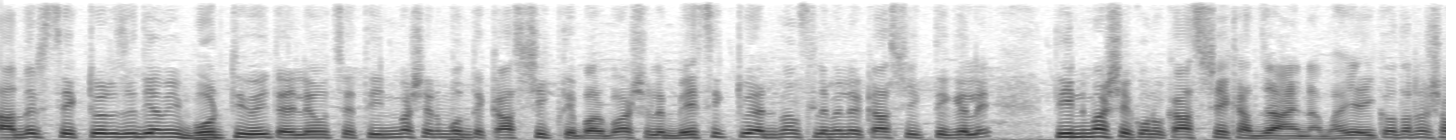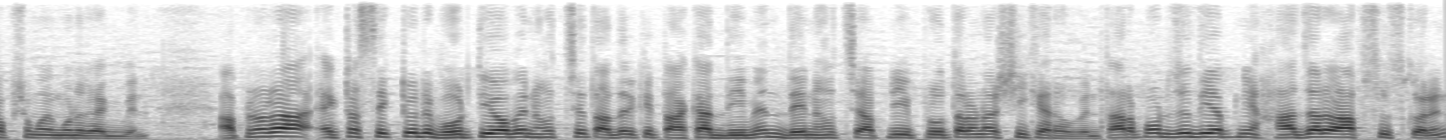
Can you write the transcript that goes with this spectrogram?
তাদের সেক্টরে যদি আমি ভর্তি হই তাহলে হচ্ছে তিন মাসের মধ্যে কাজ শিখতে পারব। আসলে বেসিক টু অ্যাডভান্স লেভেলের কাজ শিখতে গেলে তিন মাসে কোনো কাজ শেখা যায় না। ভাই, এই কথাটা সবসময় মনে রাখবেন। আপনারা একটা সেক্টরে ভর্তি হবেন, হচ্ছে তাদেরকে টাকা দিবেন দেন হচ্ছে আপনি প্রতারণার শিকার হবেন। তারপর যদি আপনি হাজারো আফসুস করেন,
